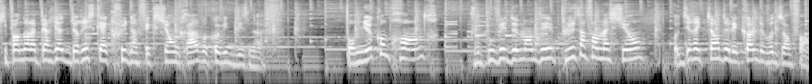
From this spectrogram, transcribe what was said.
qui pendant la période de risque accru d'infection grave au Covid-19. Pour mieux comprendre, vous pouvez demander plus d'informations au directeur de l'école de vos enfants.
